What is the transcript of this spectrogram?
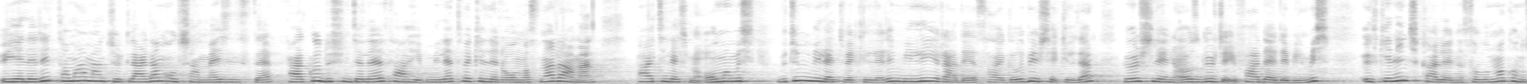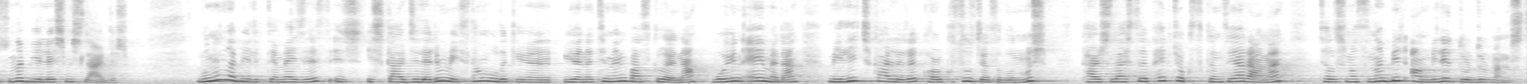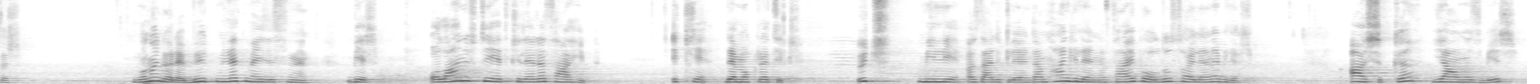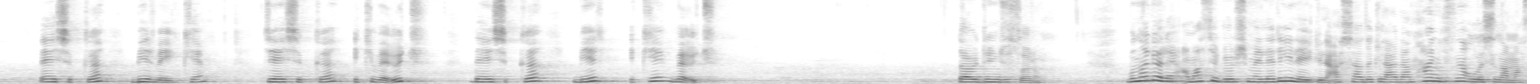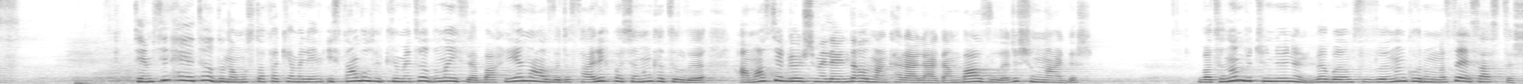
Üyeleri tamamen Türklerden oluşan mecliste farklı düşüncelere sahip milletvekilleri olmasına rağmen partileşme olmamış, bütün milletvekilleri milli iradeye saygılı bir şekilde görüşlerini özgürce ifade edebilmiş, ülkenin çıkarlarını savunma konusunda birleşmişlerdir. Bununla birlikte meclis iş- işgalcilerin ve İstanbul'daki yö- yönetimin baskılarına boyun eğmeden milli çıkarları korkusuzca savunmuş, karşılaştığı pek çok sıkıntıya rağmen çalışmasını bir an bile durdurmamıştır. Buna göre Büyük Millet Meclisi'nin 1. Olağanüstü yetkilere sahip 2. Demokratik 3. Milli özelliklerinden hangilerine sahip olduğu söylenebilir. A şıkkı yalnız 1, B şıkkı 1 ve 2, C şıkkı 2 ve 3, D şıkkı 1, 2 ve 3. Dördüncü soru. Buna göre Amasya görüşmeleri ile ilgili aşağıdakilerden hangisine ulaşılamaz? Temsil heyeti adına Mustafa Kemal'in, İstanbul hükümeti adına ise Bahriye Nazırı Salih Paşa'nın katıldığı Amasya görüşmelerinde alınan kararlardan bazıları şunlardır. Vatanın bütünlüğünün ve bağımsızlığının korunması esastır.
